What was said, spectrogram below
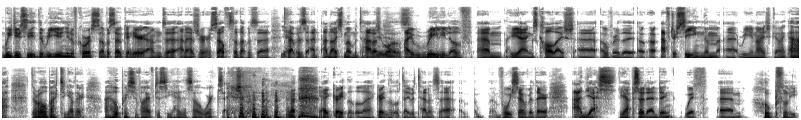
we do see the reunion, of course, of Ahsoka here and uh, and Ezra herself. So that was uh, Yeah. that was a, a nice moment to have it. It was. I really love um, Huyang's call out uh, over the uh, uh, after seeing them uh, reunite, going, "Ah, they're all back together. I hope I survive to see how this all works out." a great little, uh, great little David Tennant uh, voiceover there, and yes, the episode ending with um, hopefully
